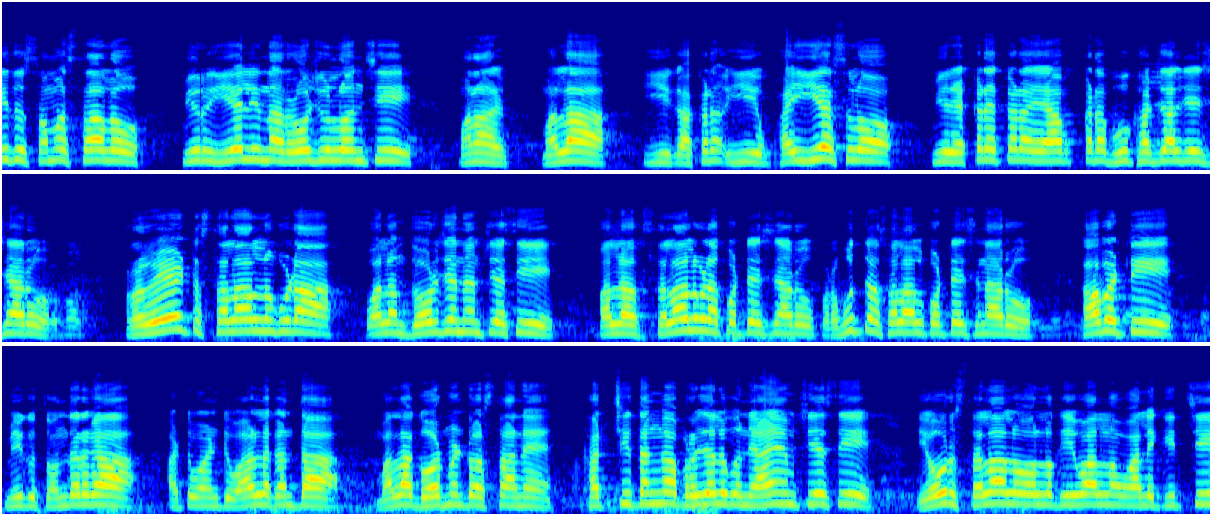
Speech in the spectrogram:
ఐదు సంవత్సరాలు మీరు ఏలిన రోజుల్లోంచి మన మళ్ళా ఈ అక్కడ ఈ ఫైవ్ ఇయర్స్లో మీరు ఎక్కడెక్కడ ఎక్కడ భూ కబ్జాలు చేసినారు? ప్రైవేట్ స్థలాలను కూడా వాళ్ళని దౌర్జన్యం చేసి వాళ్ళ స్థలాలు కూడా కొట్టేసినారు ప్రభుత్వ స్థలాలు కొట్టేసినారు. కాబట్టి మీకు తొందరగా అటువంటి వాళ్ళకంతా మళ్ళా గవర్నమెంట్ వస్తానే ఖచ్చితంగా ప్రజలకు న్యాయం చేసి ఎవరు స్థలాలు వాళ్ళకి ఇవ్వాలనో వాళ్ళకి ఇచ్చి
